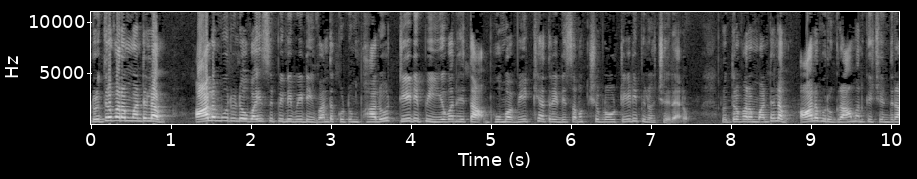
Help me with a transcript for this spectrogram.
రుద్రవరం మండలం ఆలమూరులో వైసీపీని వీడి వంద కుటుంబాలు టీడీపీ యువనేత భూమ వీఖ్యాత్ రెడ్డి సమక్షంలో టీడీపీలో చేరారు. రుద్రవరం మండలం ఆలమూరు గ్రామానికి చెందిన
